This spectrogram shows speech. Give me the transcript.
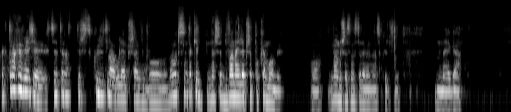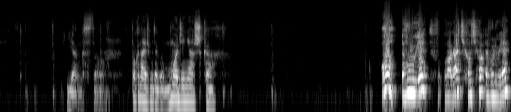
Tak trochę wiecie, chcę teraz też Squirtla ulepszać, bo no to są takie nasze dwa najlepsze Pokémony. O, mamy 16 level na Squirtle. Mega. Youngstar. Pokonaliśmy tego młodzieniaszka. O! Ewoluuje! Uwaga, cicho, cicho, ewoluuje.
